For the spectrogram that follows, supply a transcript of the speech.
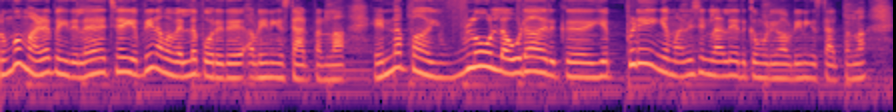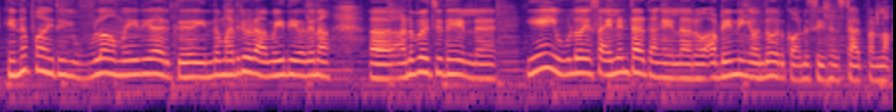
ரொம்ப மழை பெய்யுதுல சே எப்படி நம்ம வெளில போகிறது அப்படின்னு நீங்கள் ஸ்டார்ட் பண்ணலாம். என்னப்பா இவ்வளோ லவுடாக இருக்குது எப்படி இங்கே மனுஷங்களால இருக்க முடியும் அப்படின்னு நீங்கள் ஸ்டார்ட் பண்ணலாம். என்னப்பா இது இவ்வளோ அமைதியாக இருக்குது இந்த மாதிரி ஒரு அமைதியை வந்து நான் அனுபவிச்சதே இல்லை. ஏன் இவ்வளோ சைலண்ட்டாக இருக்காங்க எல்லாரும்? அப்படின்னு நீங்கள் வந்து ஒரு கான்வர்சேஷன் ஸ்டார்ட் பண்ணலாம்.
